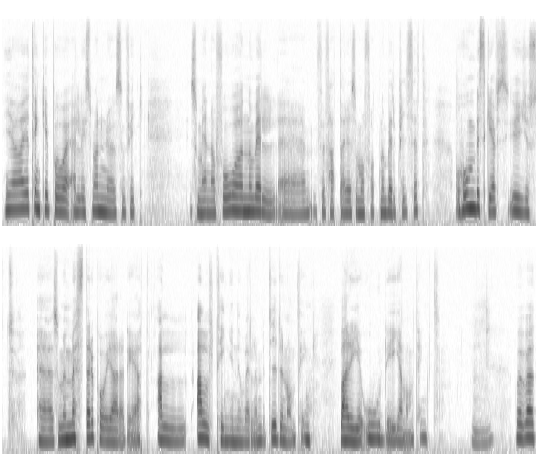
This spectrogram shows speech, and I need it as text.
Ja, jag tänker på Alice Munro som fick som en av få novellförfattare som har fått Nobelpriset. Och hon beskrevs ju just eh, som en mästare på att göra det, att all, allting i novellen betyder någonting. Varje ord är genomtänkt. Mm. Vad, vad,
